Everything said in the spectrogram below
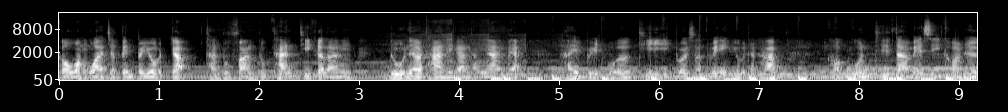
ก็หวังว่าจะเป็นประโยชน์กับท่านผู้ฟังทุกท่านที่กำลังดูแนวทางในการทำงานแบบ Hybrid Work ที่บริษัทตัวเองอยู่นะครับ ขอบคุณที่ติดตาม SC Corner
